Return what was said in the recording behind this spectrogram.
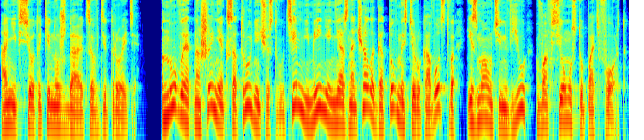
они все-таки нуждаются в Детройте. Новое отношение к сотрудничеству, тем не менее, не означало готовности руководства из View во всем уступать Форд.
